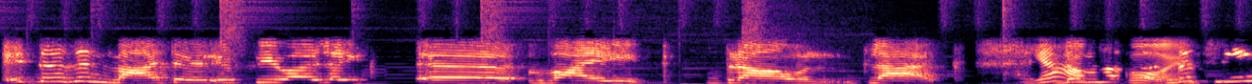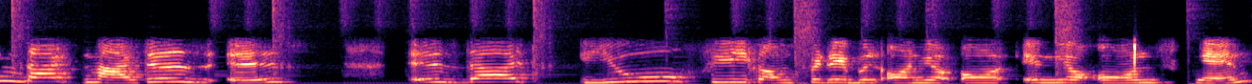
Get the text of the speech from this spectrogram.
it doesn't matter if you are like uh, white, brown, black. Yeah, the, of course. The thing that matters is is that you feel comfortable on your own in your own skin.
